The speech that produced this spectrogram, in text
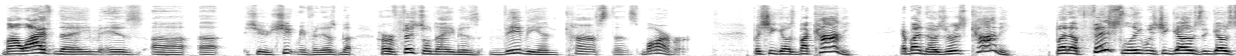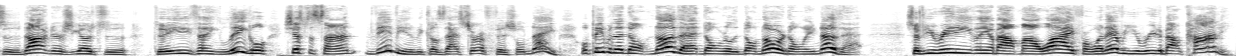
My wife's name is, uh, uh, she'll shoot me for this, but her official name is Vivian Constance Barbour. But she goes by Connie. Everybody knows her as Connie. But officially, when she goes and goes to the doctor, she goes to, to anything legal, she has to sign Vivian because that's her official name. Well, people that don't know that don't really don't know her, don't even know that. So if you read anything about my wife or whatever, you read about Connie.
